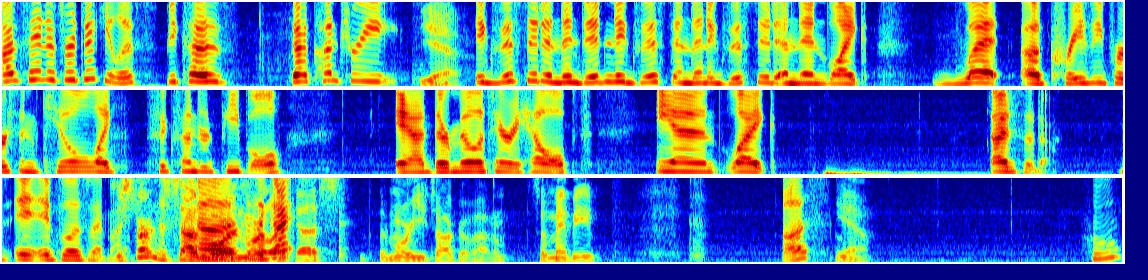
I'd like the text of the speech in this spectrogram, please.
I'm saying it's ridiculous because that country Yeah. existed and then didn't exist and then existed and then like let a crazy person kill like 600 people and their military helped and like I just don't know. It, it blows my mind. They're starting to sound Uh, more and so more guy- like us the more you talk about them. So maybe, Us? yeah. Who?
